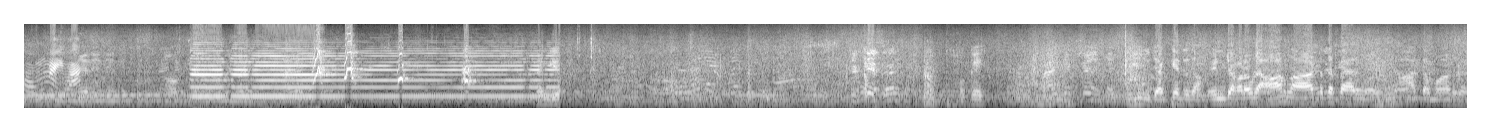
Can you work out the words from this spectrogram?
ของไหนวะ เนี่ยเนี่ยเนี่ยเอา தேங்க்யூ ஓகே இது ஜக்கெட் தான். எந்த கடவுளை ஆடுற ஆட்டத்தை பாருங்க. என்ன ஆட்டம் ஆடுது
